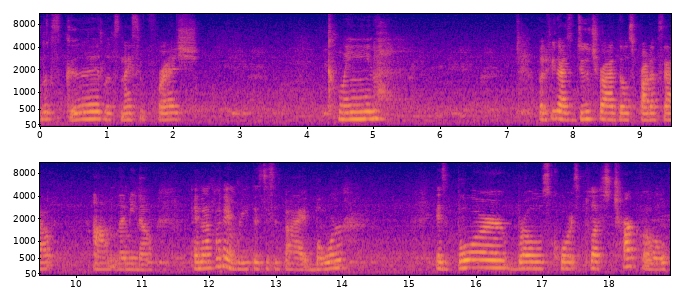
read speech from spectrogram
looks good, looks nice and fresh, clean. But if you guys do try those products out, um, let me know. And if I didn't read this, this is by Bioré. It's Bioré Rose Quartz Plus Charcoal.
